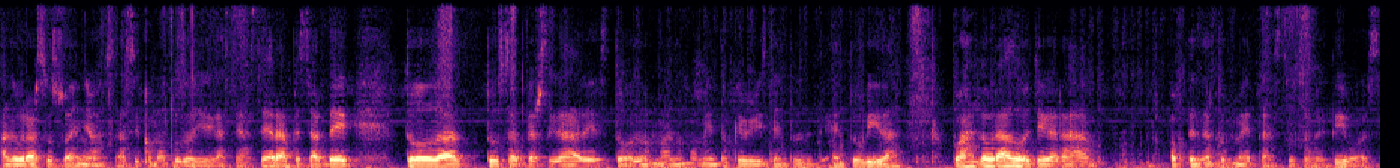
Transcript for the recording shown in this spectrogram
a lograr sus sueños, así como tú lo llegaste a hacer, a pesar de todas tus adversidades, todos los malos momentos que viviste en tu, en tu vida, pues has logrado llegar a obtener tus metas, tus objetivos.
